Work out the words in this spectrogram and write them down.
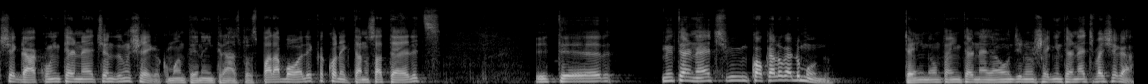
chegar com internet onde não chega, com uma antena, entre aspas, parabólica, conectar nos satélites e ter internet em qualquer lugar do mundo. Tem, não tem internet, onde não chega internet vai chegar.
